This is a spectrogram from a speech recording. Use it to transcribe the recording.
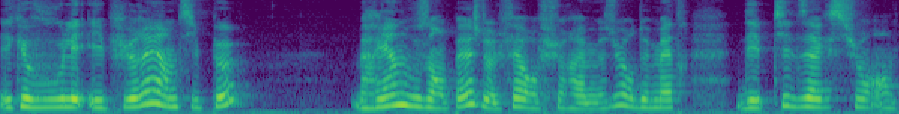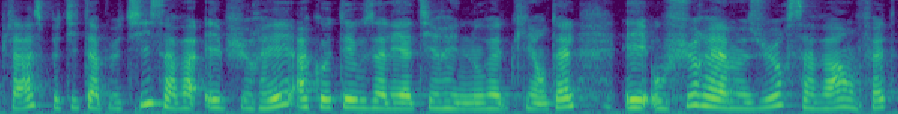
et que vous voulez épurer un petit peu, bah, rien ne vous empêche de le faire au fur et à mesure, de mettre des petites actions en place petit à petit, ça va épurer. À côté, vous allez attirer une nouvelle clientèle et au fur et à mesure, ça va en fait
